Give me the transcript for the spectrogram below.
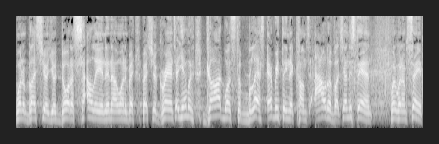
want to bless your, your daughter, Sally, and then I want to bless your grandchild. Yeah, but God wants to bless everything that comes out of us. You understand what, what I'm saying?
